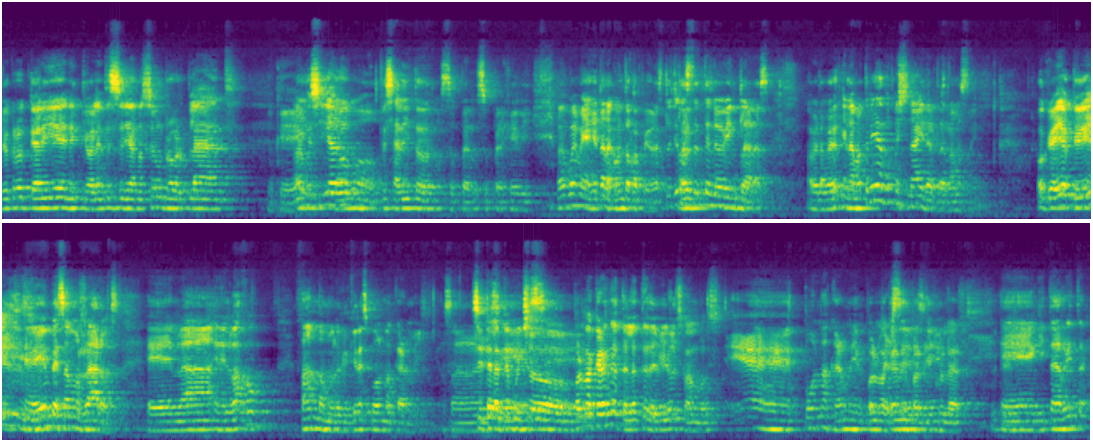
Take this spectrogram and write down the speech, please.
yo creo que alguien equivalente sería, no sé, un Robert Plant. Okay. Algo así, algo, pesadito. Súper, súper heavy. Bueno, mira, ya te la cuento rápido. Yo las he tenido bien claras. A ver, a ver. En la materia de Schneider de Rammstein. Ok, ok. Ahí empezamos raros. En, la, en el bajo, fandom, lo que quieras, Paul McCartney. O sea, sí, te late mucho. ¿Paul McCartney o te late de Beatles o ambos? Eh, Paul McCartney. Paul McCartney en particular. Eh, guitarrista,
